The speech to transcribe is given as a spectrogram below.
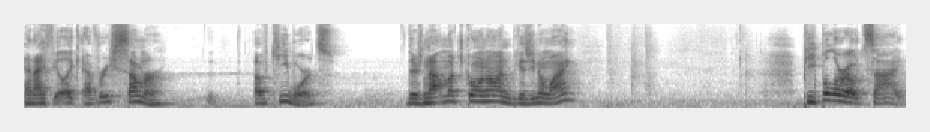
And I feel like every summer of keyboards, there's not much going on because you know why? People are outside.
